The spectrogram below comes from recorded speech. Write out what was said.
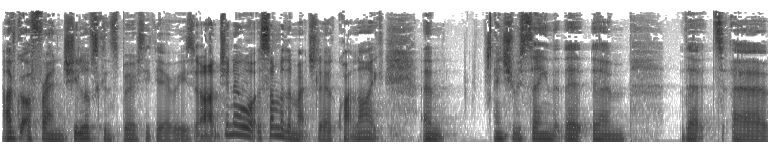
I've got a friend, she loves conspiracy theories. Uh, do you know what? Some of them actually I quite like. Um, and she was saying that the, um, that uh,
